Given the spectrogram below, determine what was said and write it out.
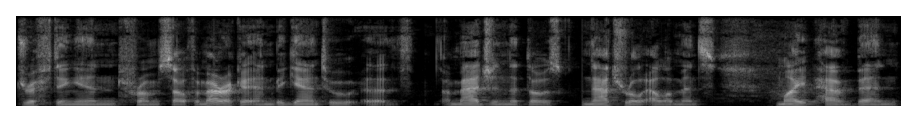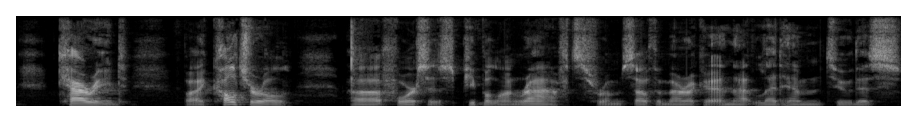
drifting in from South America, and began to uh, imagine that those natural elements might have been carried by cultural uh, forces, people on rafts from South America, and that led him to this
